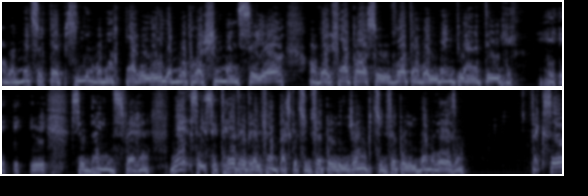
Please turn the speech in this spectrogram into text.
on va le mettre sur papier, on va en reparler le mois prochain dans le CA, on va le faire passer au vote, on va l'implanter. c'est bien différent. Mais c'est très, très, très le fun parce que tu le fais pour les jeunes puis tu le fais pour les bonnes raisons. Fait que ça,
